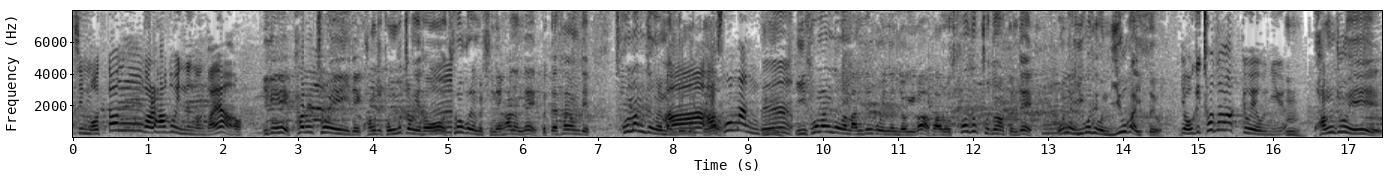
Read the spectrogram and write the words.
지금 어떤 걸 하고 있는 건가요? 어, 이게 8월 초에 이제 광주 동구청에서 음. 프로그램을 진행하는데 그때 사용된 소망등을 만들고 아, 있어요. 아, 소망등. 음, 이 소망등을 만들고 있는 여기가 바로 서석초등학교인데 음. 오늘 이곳에 온 이유가 있어요. 여기 초등학교에 온 이유? 음, 광주에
